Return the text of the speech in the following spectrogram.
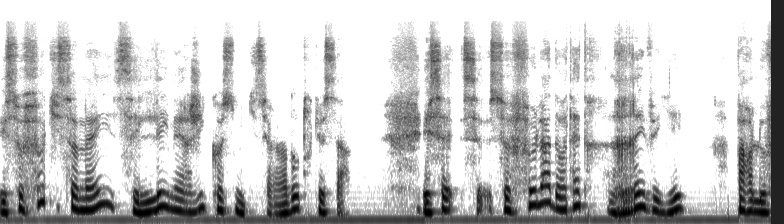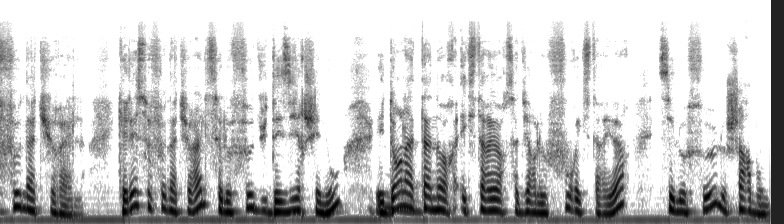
Et ce feu qui sommeille, c'est l'énergie cosmique, c'est rien d'autre que ça. Et ce feu-là doit être réveillé par le feu naturel. Quel est ce feu naturel? C'est le feu du désir chez nous. Et dans la tanor extérieure, c'est-à-dire le four extérieur, c'est le feu, le charbon,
